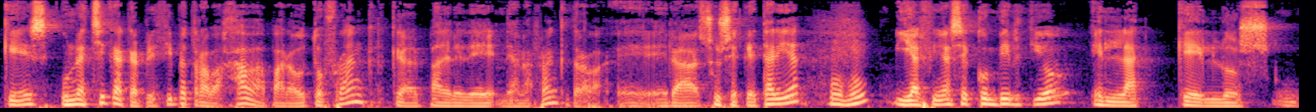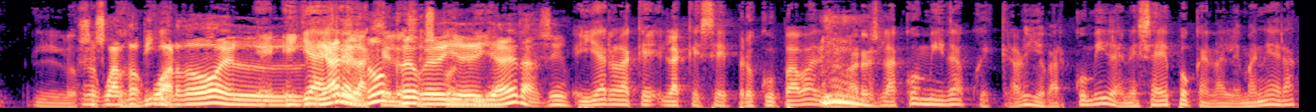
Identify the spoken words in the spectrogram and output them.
que es una chica que al principio trabajaba para Otto Frank, que era el padre de, de Ana Frank, que traba- eh, era su secretaria, y al final se convirtió en la que los, los Guardó- escondía. guardó el Eh, ella diario, era la ¿no? que los Creo que ella- escondía. ella era, sí. Ella era la que, la que se preocupaba de llevarles la comida, que claro, llevar comida en esa época en Alemania era.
